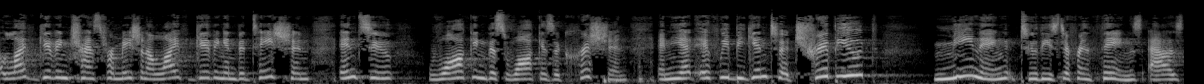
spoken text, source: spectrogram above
a life giving transformation, a life giving invitation into walking this walk as a Christian. And yet, if we begin to attribute meaning to these different things as,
